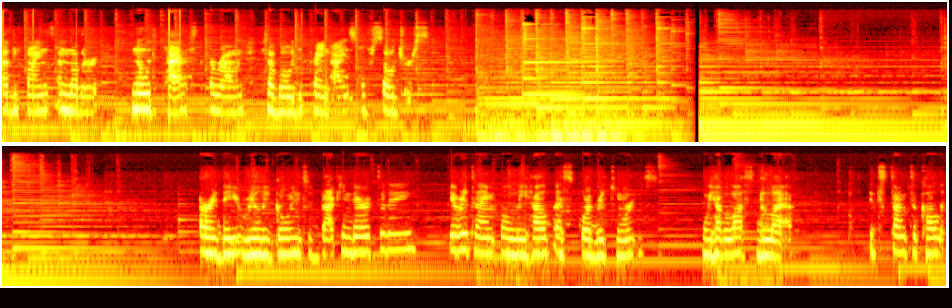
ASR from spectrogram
Abby finds another node task around avoid the praying eyes of soldiers. Are they really going to back in there today? Every time only half a squad returns, we have lost the laugh. It's time to call it.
